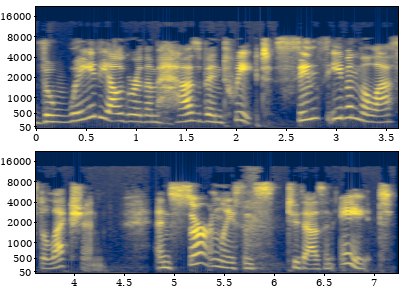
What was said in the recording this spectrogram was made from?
the way the algorithm has been tweaked since even the last election and certainly since 2008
